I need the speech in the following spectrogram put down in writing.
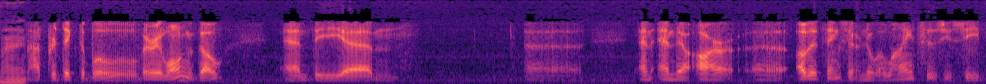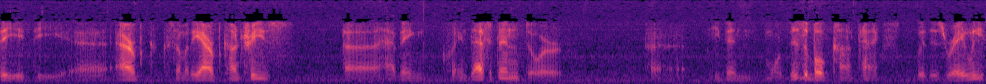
Right. Not predictable very long ago, and the um, uh, and and there are uh, other things. There are new alliances. You see the the uh, Arab some of the Arab countries uh, having clandestine or uh, even more visible contacts with Israelis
